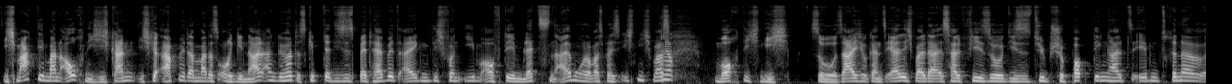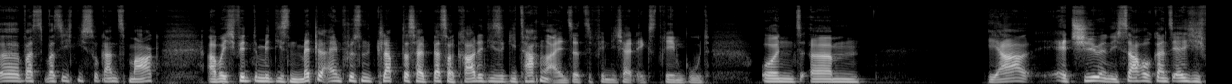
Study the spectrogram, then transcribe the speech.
Ich mag den Mann auch nicht. Ich kann, ich habe mir dann mal das Original angehört. Es gibt ja dieses Bad Habit eigentlich von ihm auf dem letzten Album oder was weiß ich nicht was. Ja. Mochte ich nicht. So, sage ich auch ganz ehrlich, weil da ist halt viel so dieses typische Pop-Ding halt eben drin, äh, was, was ich nicht so ganz mag. Aber ich finde, mit diesen Metal-Einflüssen klappt das halt besser. Gerade diese Gitarreneinsätze finde ich halt extrem gut. Und ähm, ja, Ed Sheeran, ich sage auch ganz ehrlich, ich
